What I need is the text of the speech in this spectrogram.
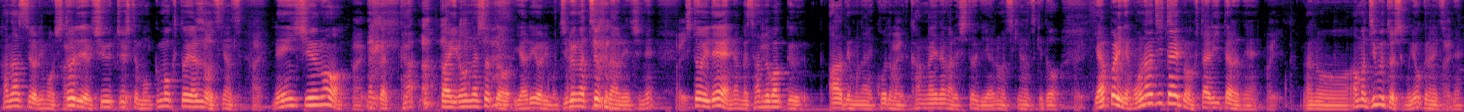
話すよりも一人で集中して黙々とやるのが好きなんですよ、はい。練習もはい。なんかたいっぱいいろんな人とやるよりも自分が強くなる練習ね、はい。一人でなんかサンドバッグああでもないこうでもない考えながら一人でやるのが好きなんですけど、やっぱりね同じタイプが2人いたらね、はいあのーあんまジムとしても良くないですよね、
